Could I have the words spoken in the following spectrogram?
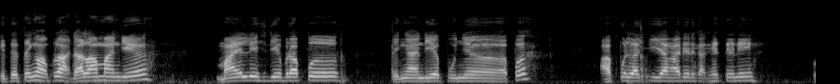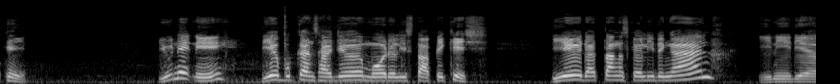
kita tengok pula dalaman dia. Mileage dia berapa dengan dia punya apa apa lagi yang ada dekat kereta ni. Okey. Unit ni dia bukan saja Modelista package. Dia datang sekali dengan ini dia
